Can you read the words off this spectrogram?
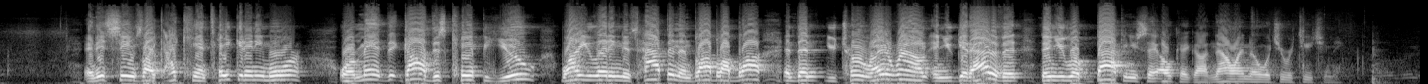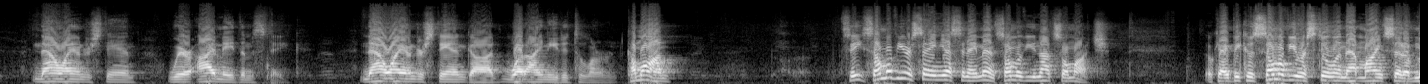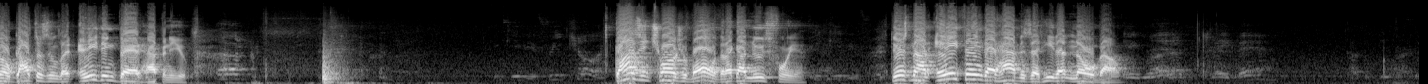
and it seems like I can't take it anymore, or man, God, this can't be you, Why are you letting this happen? And blah, blah, blah. And then you turn right around and you get out of it. Then you look back and you say, okay, God, now I know what you were teaching me. Now I understand where I made the mistake. Now I understand, God, what I needed to learn. Come on. See, some of you are saying yes and amen. Some of you not so much. Okay? Because some of you are still in that mindset of, no, God doesn't let anything bad happen to you. God's in charge of all of it. I got news for you. There's not anything that happens that He doesn't know about.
